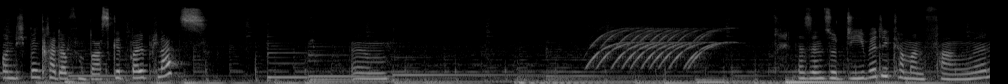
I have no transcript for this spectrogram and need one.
und ich bin gerade auf dem Basketballplatz. Sind so Diebe, die kann man fangen.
